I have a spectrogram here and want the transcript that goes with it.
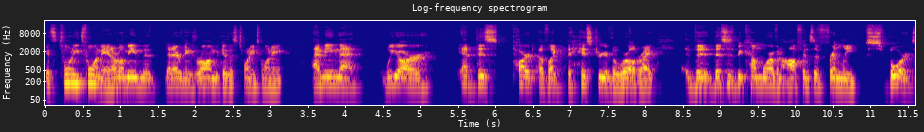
It's 2020, and I don't mean that, that everything's wrong because it's 2020. I mean that we are at this part of like the history of the world, right? The, this has become more of an offensive friendly sport.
